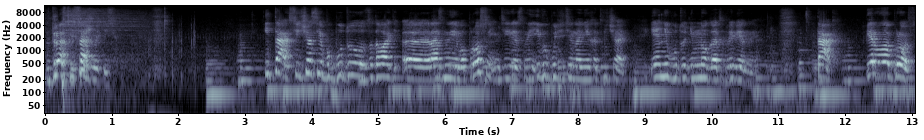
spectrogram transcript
Здравствуйте. Присаживайтесь. Итак, сейчас я буду задавать э, разные вопросы интересные, и вы будете на них отвечать. И они будут немного откровенные. Так, первый вопрос.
